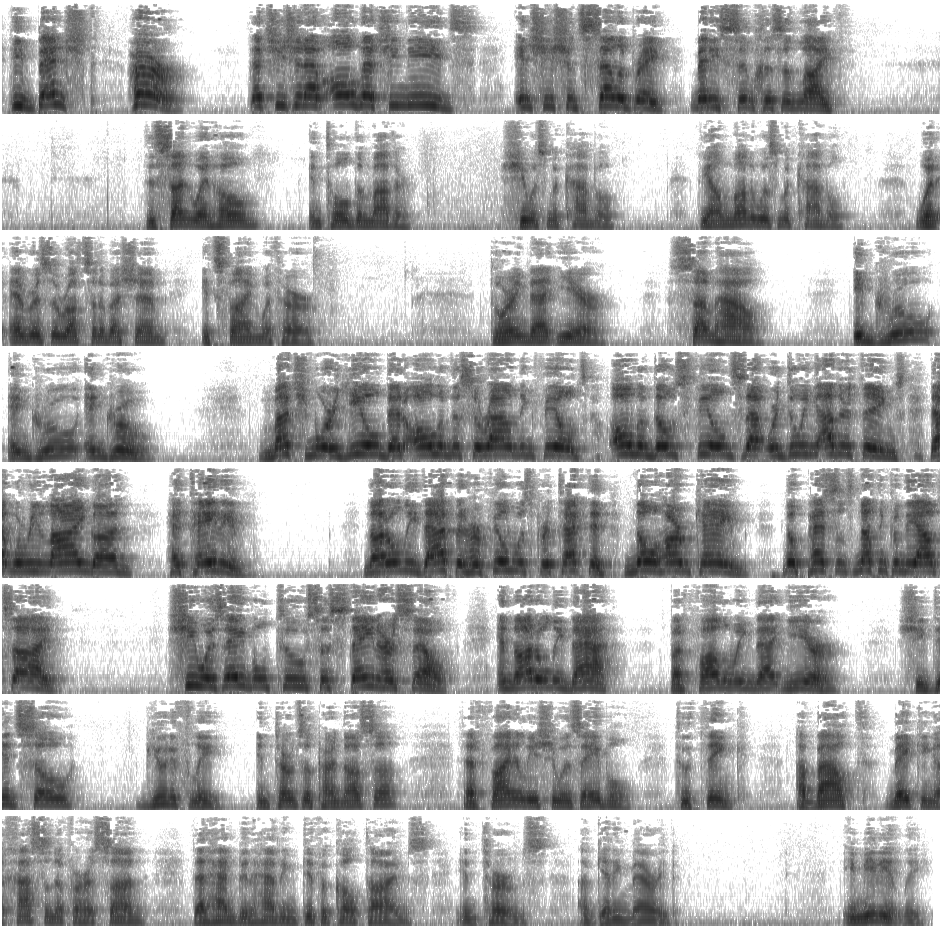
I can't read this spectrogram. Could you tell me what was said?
He benched her that she should have all that she needs and she should celebrate many simchas in life. The son went home and told the mother. She was makabel. The almana was makabel. Whatever is the ratzon of Hashem, it's fine with her. During that year, somehow, it grew and grew and grew. Much more yield than all of the surrounding fields, all of those fields that were doing other things, that were relying on heterim, not only that, but her field was protected. No harm came. No pestilence, nothing from the outside. She was able to sustain herself. And not only that, but following that year, she did so beautifully in terms of Parnasa that finally she was able to think about making a chasana for her son that had been having difficult times in terms of getting married. Immediately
